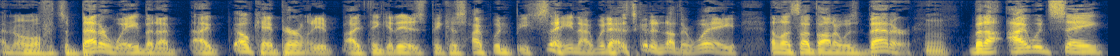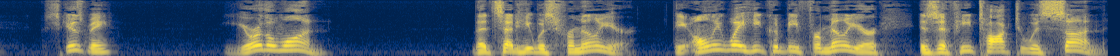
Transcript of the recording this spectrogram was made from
I don't know if it's a better way, but I, I okay. Apparently, I think it is because I wouldn't be saying I would ask it another way unless I thought it was better. Hmm. But I, I would say, excuse me, you're the one that said he was familiar. The only way he could be familiar is if he talked to his son.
